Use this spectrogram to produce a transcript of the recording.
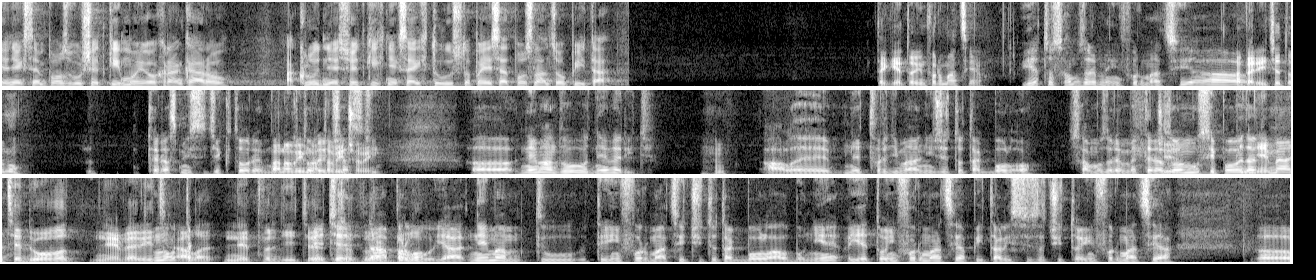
Nechcem pozvu všetkých mojich ochrankárov a kľudne všetkých, nech sa ich tu 150 poslancov pýta. Tak je to informácia? Je to samozrejme informácia. A veríte tomu? Teraz myslíte, ktoré, Pánovi Matovičovi. časti? Uh, nemám dôvod neveriť. Uh-huh. Ale netvrdím ani, že to tak bolo. Samozrejme, teraz Čiže on musí povedať... Nemáte dôvod neveriť, No, tak- ale netvrdíte, Viete, že to tak bolo? ja nemám tu tie informácie, či to tak bolo alebo nie. Je to informácia, pýtali ste sa, či to je informácia. Uh,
